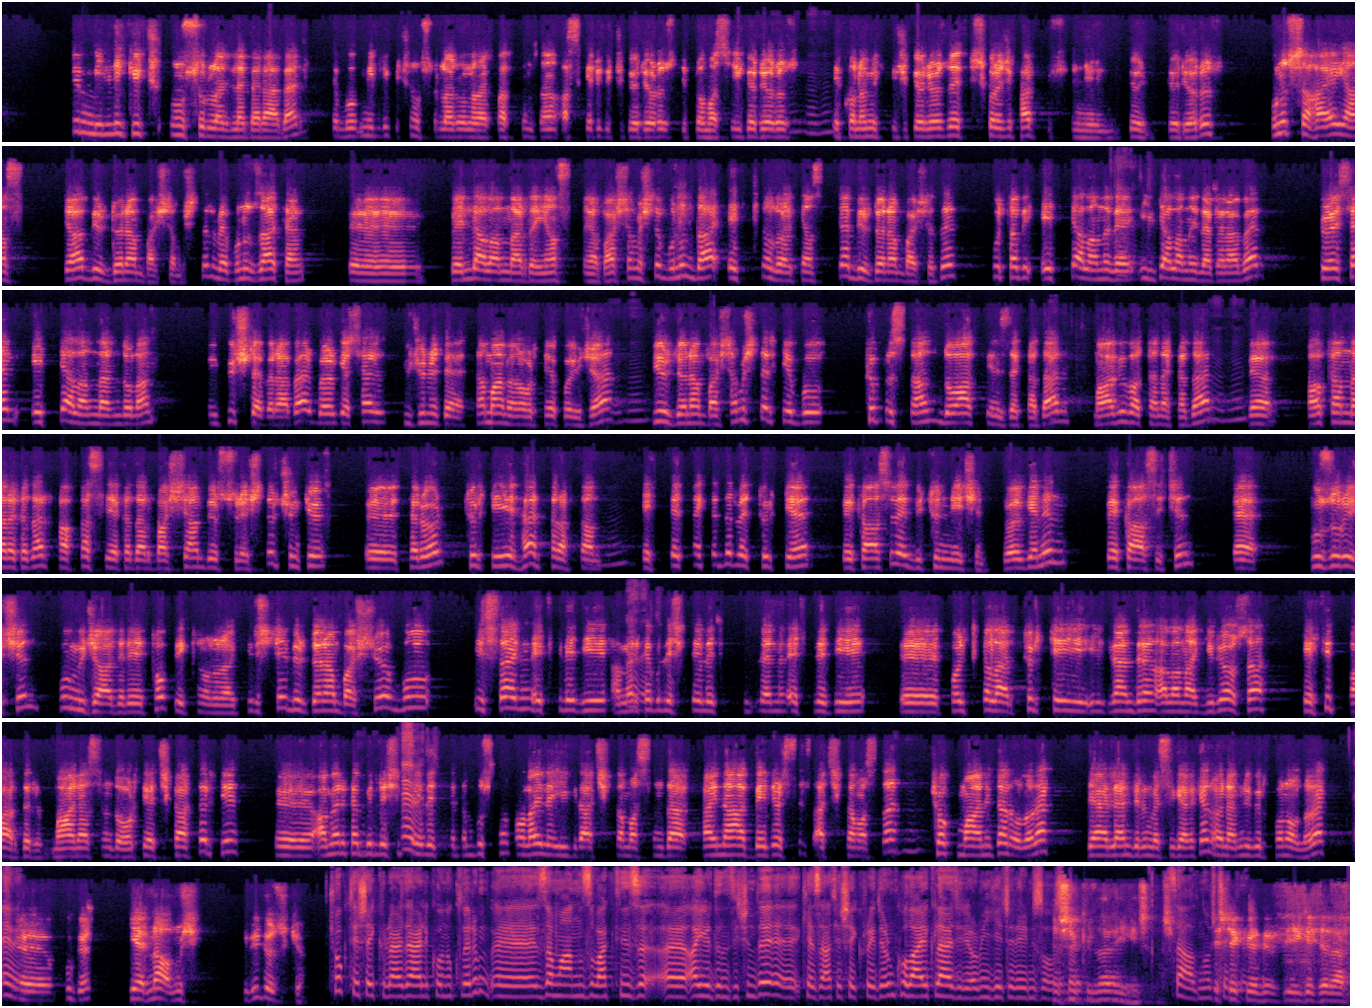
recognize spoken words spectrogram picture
tüm milli güç unsurlarıyla beraber işte bu milli güç unsurları olarak baktığımız zaman askeri gücü görüyoruz, diplomasiyi görüyoruz, Hı hı. ekonomik gücü görüyoruz ve psikolojik harp üstünlüğü gö- görüyoruz. Bunu sahaya yansıtacağı bir dönem başlamıştır ve bunu zaten e, belli alanlarda yansıtmaya başlamıştı. Bunun daha etkin olarak yansıtacağı bir dönem başladı. Bu tabii etki alanı ve ilgi alanıyla beraber küresel etki alanlarında olan güçle beraber bölgesel gücünü de tamamen ortaya koyacağı bir dönem başlamıştır ki bu Kıbrıs'tan Doğu Akdeniz'e kadar, Mavi Vatan'a kadar Hı hı. ve Balkanlara kadar, Kafkasya'ya kadar başlayan bir süreçtir. Çünkü e, terör Türkiye'yi her taraftan. Tehdit etmektedir ve Türkiye bekası ve bütünlüğü için, bölgenin bekası için ve huzuru için bu mücadeleye topyekun olarak girişeceği bir dönem başlıyor. Bu İsrail'in etkilediği, Amerika Evet. Birleşik Devletleri'nin etkilediği e, politikalar Türkiye'yi ilgilendiren alana giriyorsa tehdit vardır manasını da ortaya çıkartır ki e, Amerika Birleşik Evet. Devletleri'nin bu son olayla ilgili açıklamasında kaynağı belirsiz açıklamasında Hı çok manidar olarak değerlendirilmesi gereken önemli bir konu olarak Evet. e, bugün yerini almış gibi gözüküyor. Çok teşekkürler değerli konuklarım. Ee, zamanınızı, vaktinizi e, ayırdığınız için de e, keza teşekkür ediyorum. Kolaylıklar diliyorum. İyi geceleriniz olsun. Teşekkürler, iyi geceler. Sağ olun, hoşça kalın. Teşekkür ediyoruz. İyi geceler.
